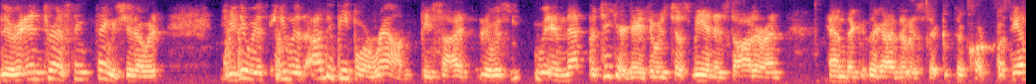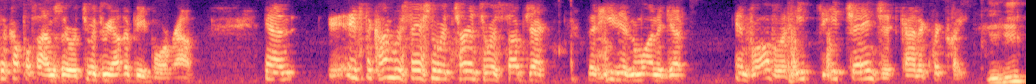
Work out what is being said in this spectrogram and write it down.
there are interesting things, you know. It, he there was he was other people around besides there was in that particular case it was just me and his daughter and and the, the guy that was the, the cook. But the other couple times there were two or three other people around. And if the conversation would turn to a subject that he didn't want to get involved with he he'd change it kind of quickly. Mm-hmm.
